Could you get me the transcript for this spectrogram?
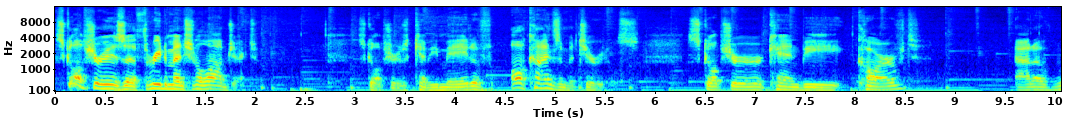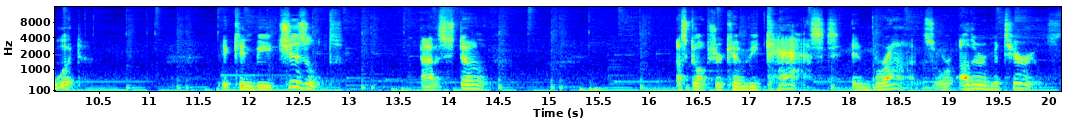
Sculpture is a three dimensional object. Sculptures can be made of all kinds of materials. Sculpture can be carved out of wood, it can be chiseled out of stone. A sculpture can be cast in bronze or other materials.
